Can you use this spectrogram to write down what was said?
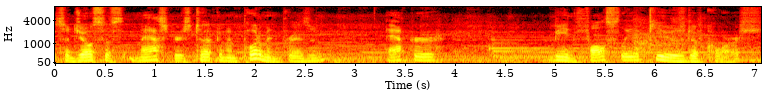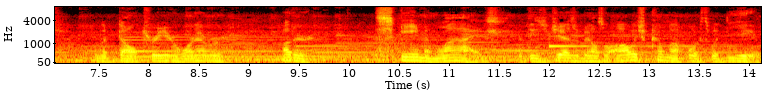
So Joseph's masters took him and put him in prison after being falsely accused, of course, of adultery or whatever other scheme and lies these Jezebels will always come up with with you.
